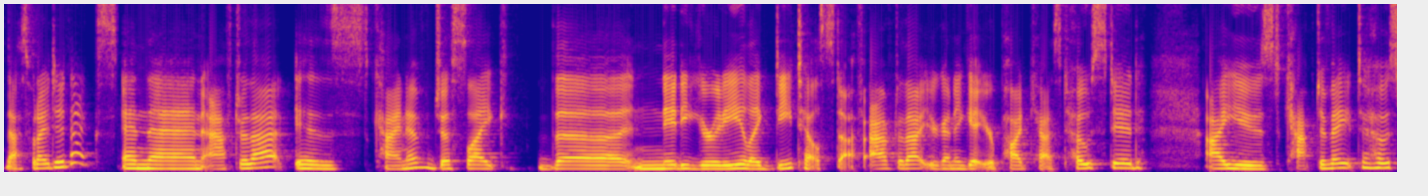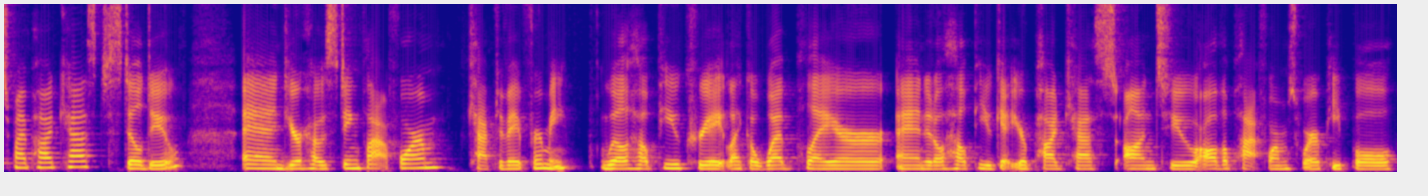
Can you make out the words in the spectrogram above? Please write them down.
that's what I did next. And then after that is kind of just like the nitty gritty, like detail stuff. After that, you're going to get your podcast hosted. I used Captivate to host my podcast, still do. And your hosting platform, Captivate for me, will help you create like a web player and it'll help you get your podcast onto all the platforms where people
